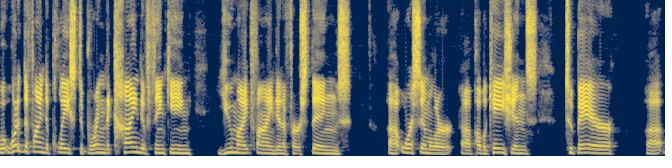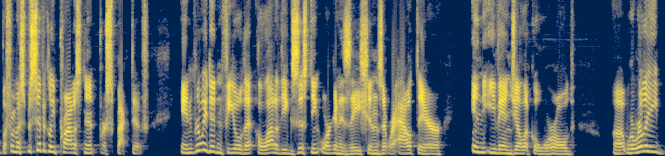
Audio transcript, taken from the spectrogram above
but wanted to find a place to bring the kind of thinking you might find in a First Things uh, or similar uh, publications to bear, but from a specifically Protestant perspective. And really didn't feel that a lot of the existing organizations that were out there in the evangelical world uh, were really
